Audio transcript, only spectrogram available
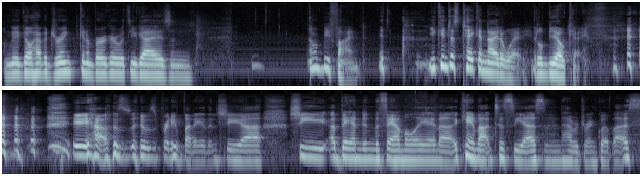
I'm going to go have a drink and a burger with you guys and it'll be fine. It, you can just take a night away. It'll be okay. yeah, it was it was pretty funny that she uh, she abandoned the family and uh, came out to see us and have a drink with us.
